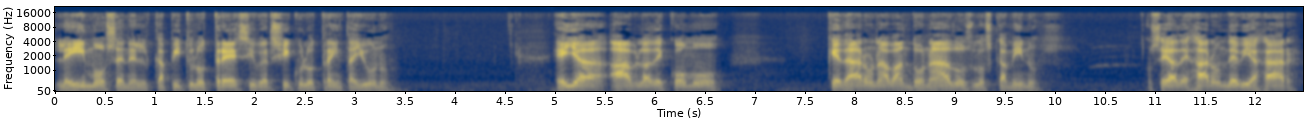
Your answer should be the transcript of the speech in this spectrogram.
leímos en el capítulo 3 y versículo 31. Ella habla de cómo quedaron abandonados los caminos, o sea, dejaron de viajar.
